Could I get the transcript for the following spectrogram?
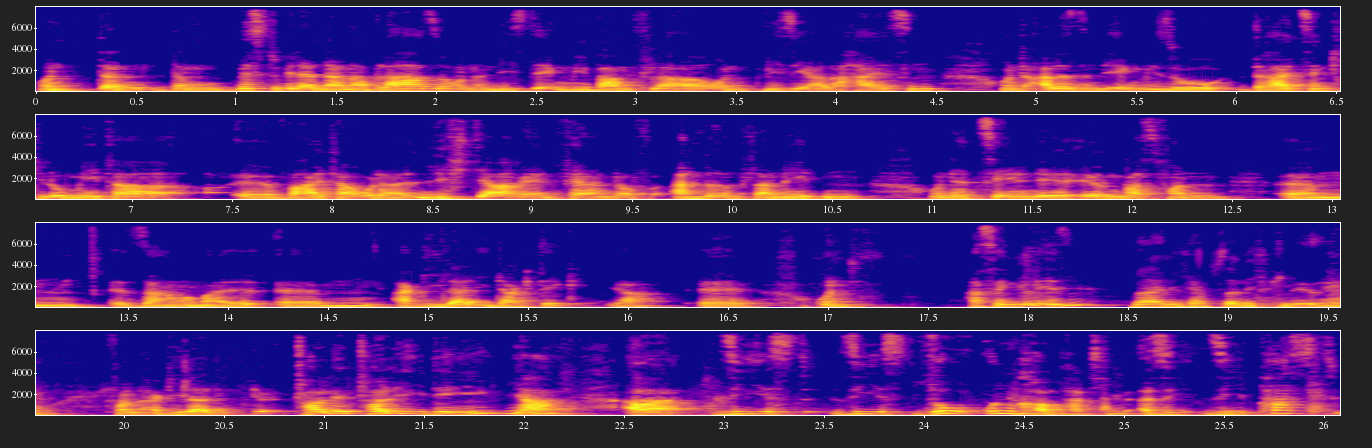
und dann, dann bist du wieder in deiner Blase und dann liest du irgendwie Wampfler und wie sie alle heißen. Und alle sind irgendwie so 13 Kilometer äh, weiter oder Lichtjahre entfernt auf anderen Planeten und erzählen dir irgendwas von, ähm, sagen wir mal, ähm, agiler Didaktik. Ja? Äh, und hast du ihn gelesen? Nein, ich habe es noch nicht gelesen. Von agiler, tolle, tolle Idee, ja, aber sie ist, sie ist so unkompatibel. Also sie, sie passt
